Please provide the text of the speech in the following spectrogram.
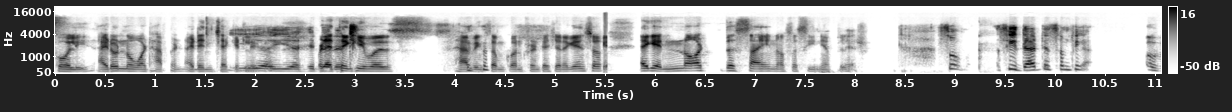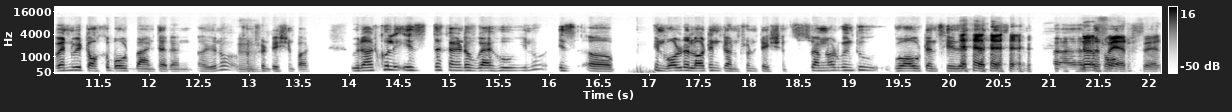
Kohli. I don't know what happened. I didn't check it later. Yeah, yeah, but I think it. he was having some confrontation again. So again, not the sign of a senior player. So see, that is something uh, when we talk about banter and uh, you know mm. confrontation part. Virat Kohli is the kind of guy who you know is uh, involved a lot in confrontations. So I'm not going to go out and say that. that is, uh, no, fair, fair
